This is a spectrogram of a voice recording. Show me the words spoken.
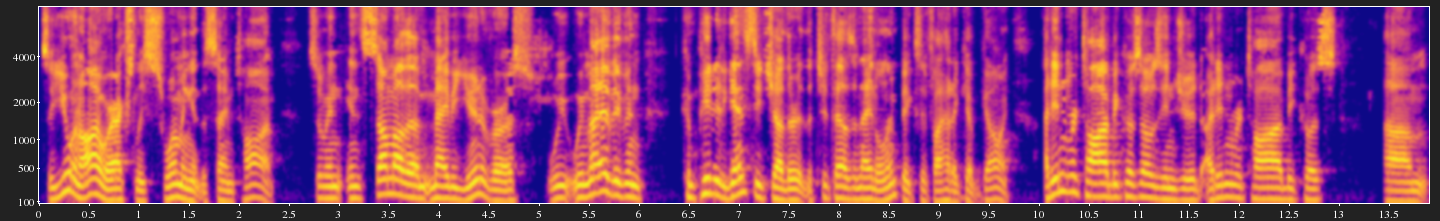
So you and I were actually swimming at the same time. So in, in some other maybe universe, we, we may have even competed against each other at the 2008 Olympics if I had kept going. I didn't retire because I was injured. I didn't retire because um,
